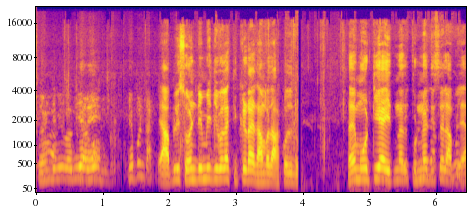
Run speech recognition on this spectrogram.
सोनटिंबी बघूया रे. हे आपली सोनटिंबी ती बघा तिकडं आहे थांबा दाखवतो तू. लय मोठी आहे इथनं पुढनं दिसेल आपल्या.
